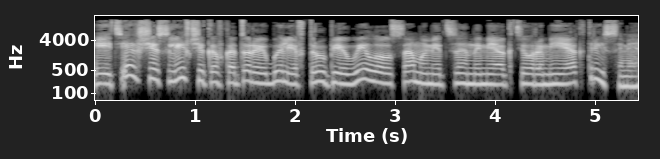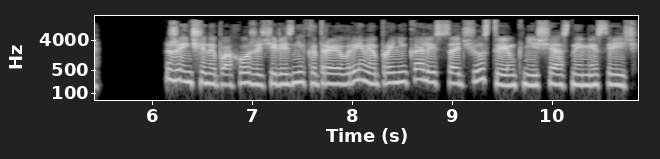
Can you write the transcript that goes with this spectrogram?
и тех счастливчиков, которые были в трупе Уиллоу самыми ценными актерами и актрисами. Женщины, похоже, через некоторое время проникались сочувствием к несчастной мисс Рич,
